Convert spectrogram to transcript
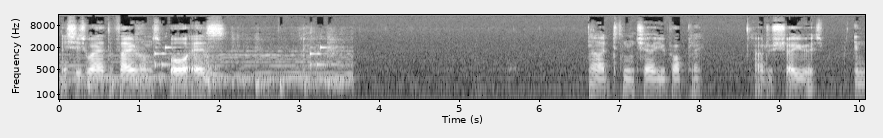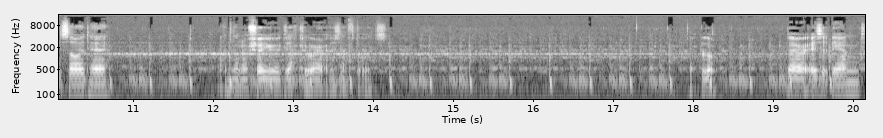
this is where the Veyron Sport is. No, I didn't show you properly. I'll just show you it's inside here. And then I'll show you exactly where it is afterwards. Look, there it is at the end.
